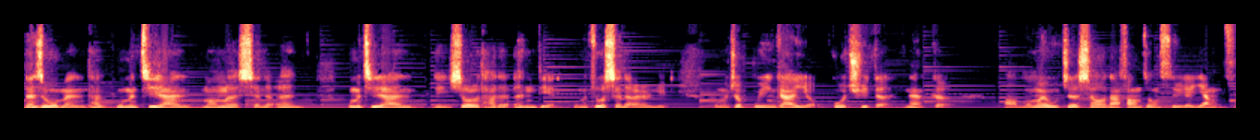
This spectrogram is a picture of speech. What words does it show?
但是我们他，我们既然蒙了神的恩，我们既然领受了他的恩典，我们做神的儿女，我们就不应该有过去的那个。啊，蒙昧无知的时候，那放纵私欲的样子，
